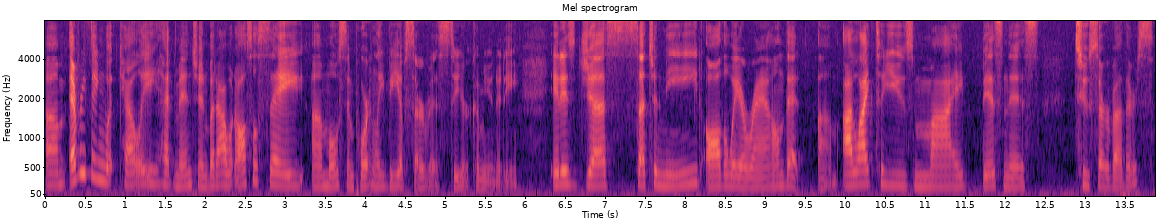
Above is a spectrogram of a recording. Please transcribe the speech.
Um, everything what Kelly had mentioned, but I would also say, uh, most importantly, be of service to your community. It is just such a need all the way around that um, I like to use my business to serve others,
